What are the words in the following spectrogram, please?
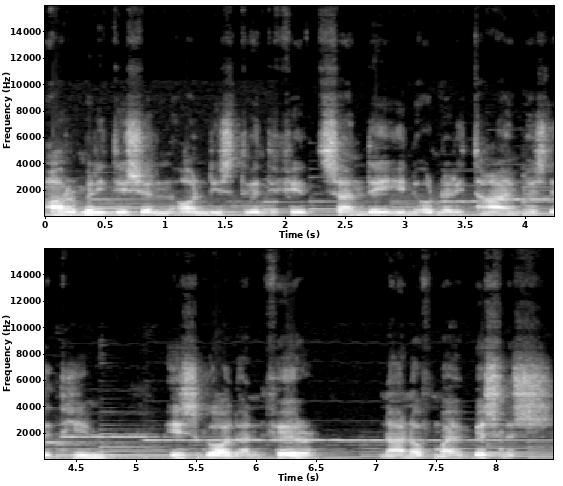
Our meditation on this 25th Sunday in Ordinary Time has the theme Is God Unfair? None of My Business.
